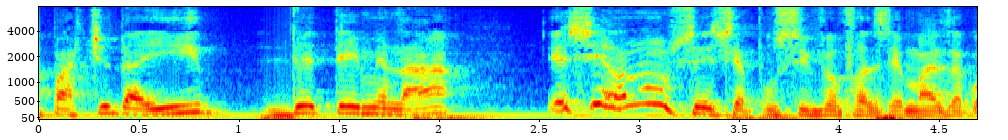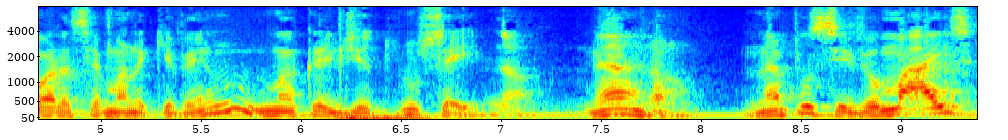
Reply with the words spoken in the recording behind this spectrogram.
partir daí, determinar Esse ano não sei se é possível fazer mais agora semana que vem, não, acredito, não sei. Não. Né? Não. Não é possível, mas.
